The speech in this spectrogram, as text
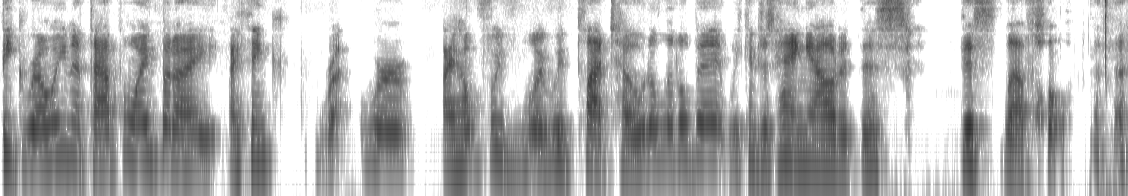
be growing at that point, but I I think we're- we're I hope we've we've plateaued a little bit. We can just hang out at this this level.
